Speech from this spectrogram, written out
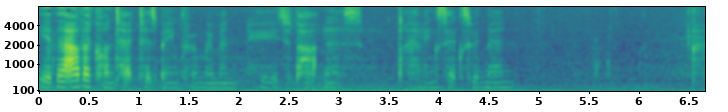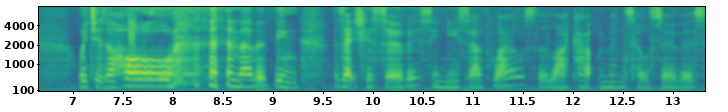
yeah, the other contact has been from women whose partners having sex with men which is a whole another thing. There's actually a service in New South Wales, the Leichhardt Women's Health Service,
